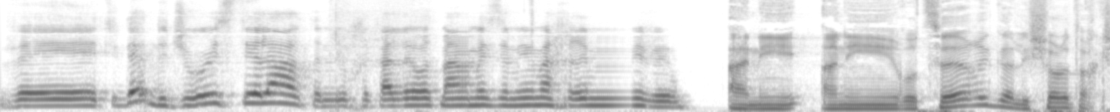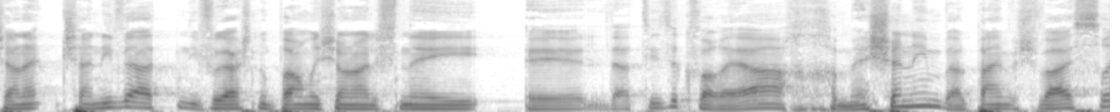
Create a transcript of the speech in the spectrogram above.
ואתה יודע, the jury is still out, אני מחכה לראות מה המיזמים האחרים יביאו. אני, אני רוצה רגע לשאול אותך, כשאני, כשאני ואת נפגשנו פעם ראשונה לפני, אה, לדעתי זה כבר היה חמש שנים, ב-2017,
